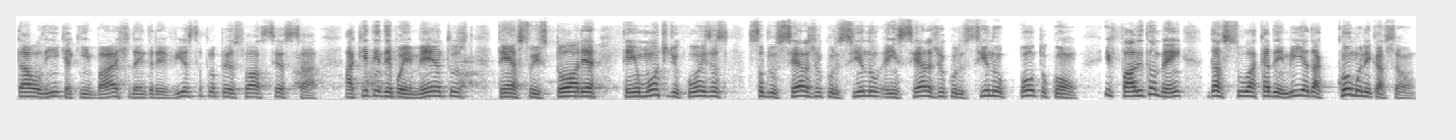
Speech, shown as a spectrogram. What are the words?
tá o link aqui embaixo da entrevista para o pessoal acessar. Aqui tem depoimentos, tem a sua história, tem um monte de coisas sobre o Sérgio Cursino em sergiocursino.com. E fale também da sua Academia da Comunicação.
